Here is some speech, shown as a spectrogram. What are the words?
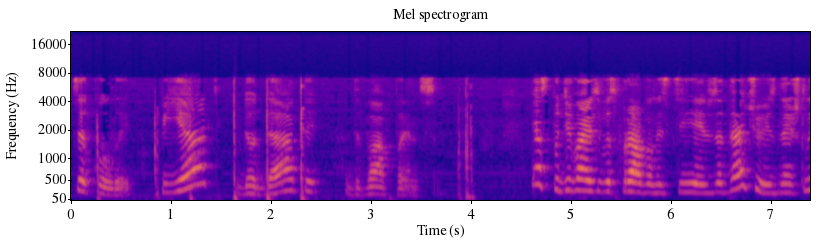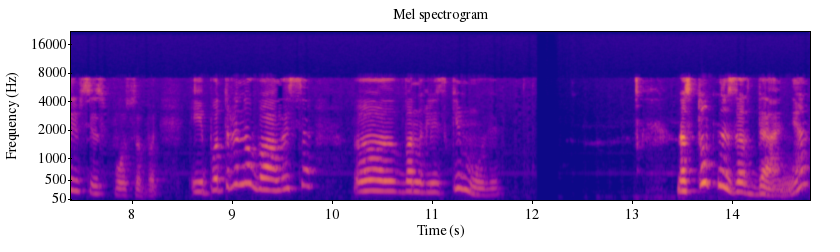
це коли 5 додати 2 пенси. Я сподіваюся, ви справилися з цією задачею і знайшли всі способи. І потренувалися е, в англійській мові. Наступне завдання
